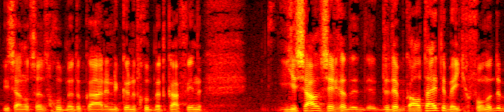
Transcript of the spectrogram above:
die zijn ontzettend goed met elkaar en die kunnen het goed met elkaar vinden. Je zou zeggen, dat- heb ik altijd een beetje gevonden,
